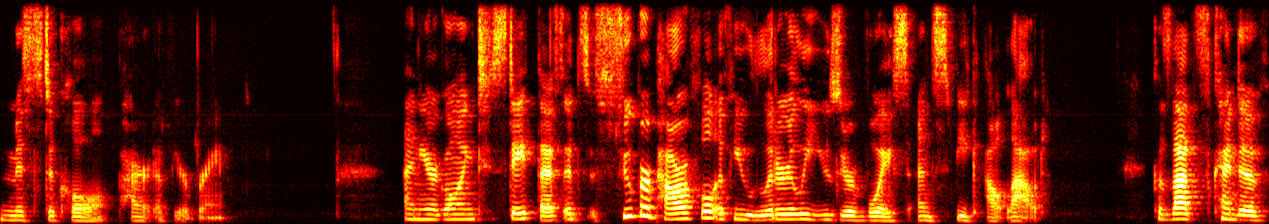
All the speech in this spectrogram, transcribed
mystical part of your brain. And you're going to state this. It's super powerful if you literally use your voice and speak out loud. Because that's kind of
